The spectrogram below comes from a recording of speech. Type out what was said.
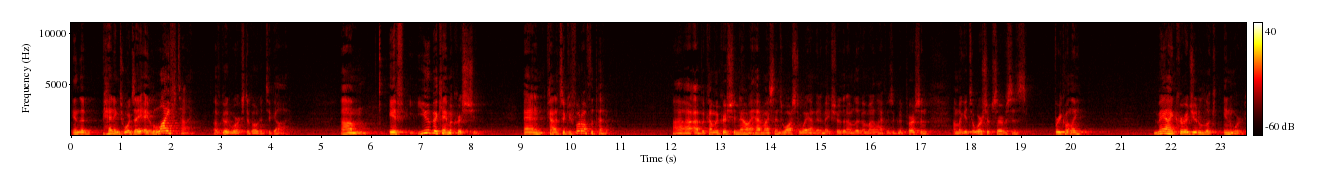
in the heading towards a, a lifetime of good works devoted to God. Um, if you became a Christian and kind of took your foot off the pedal, uh, I've become a Christian now. I had my sins washed away. I'm going to make sure that I'm living my life as a good person. I'm going to get to worship services frequently. May I encourage you to look inward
